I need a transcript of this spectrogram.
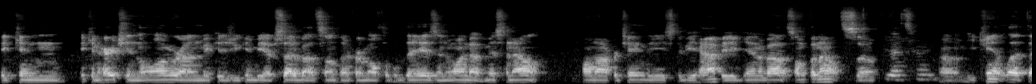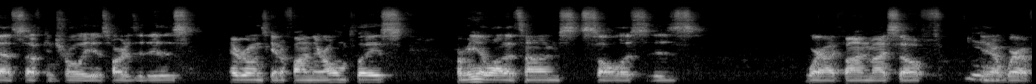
it can it can hurt you in the long run because you can be upset about something for multiple days and wind up missing out on opportunities to be happy again about something else. So that's right um, you can't let that stuff control you as hard as it is. Everyone's got to find their own place. For me, a lot of times, solace is where I find myself. yeah You know, where I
